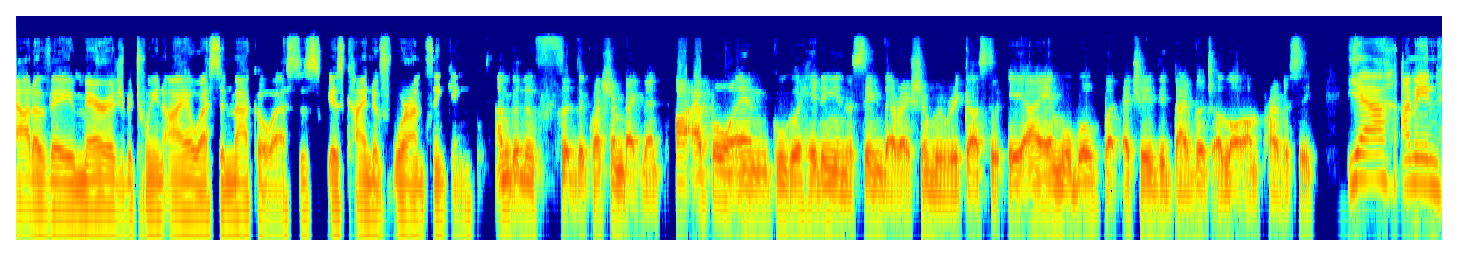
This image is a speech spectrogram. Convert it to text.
out of a marriage between iOS and macOS is, is kind of where I'm thinking. I'm going to flip the question back then. Are Apple and Google heading in the same direction with regards to AI and mobile, but actually they diverge a lot on privacy? Yeah, I mean,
